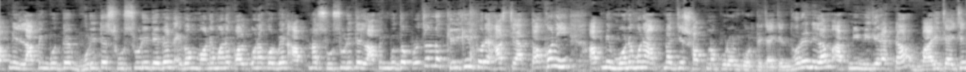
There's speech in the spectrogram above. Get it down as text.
আপনি লাফিং বুদ্ধের ভুঁড়িতে সুরসুরি দেবেন এবং মনে মনে কল্পনা করবেন, আপনার সুরসুরিতে লাফিং বুদ্ধ প্রচণ্ড খিলখিল করে হাসছে আর তখনই আপনি মনে মনে আপনার যে স্বপ্ন পূরণ করতে চাইছেন, ধরে নিলাম আপনি নিজের একটা বাড়ি চাইছেন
